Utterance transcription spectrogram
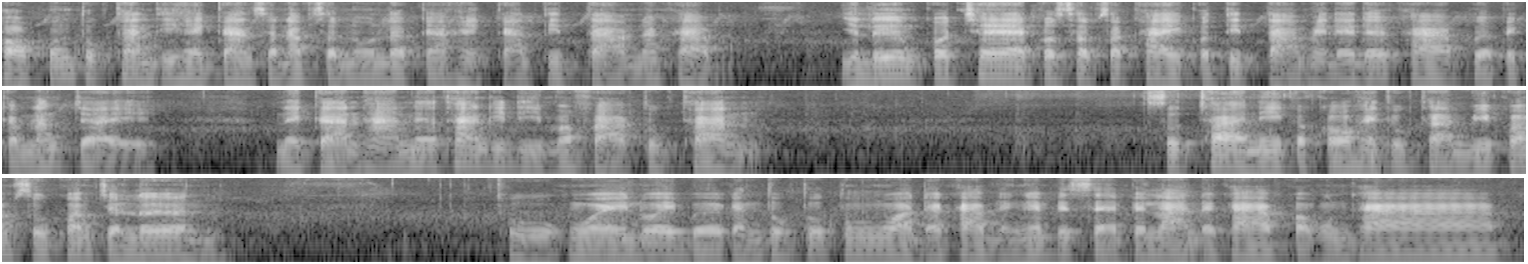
ขอบคุณทุกท่านที่ให้การสนับสนุนและการให้การติดตามนะครับ อย่าลืมกดแชร์ กด Subscribe กดติดตามให้ได้เด้อครับเพื่อเป็นกำลังใจ ในการหาแนวทางที่ดีมาฝากทุกท่าน สุดท้ายนี้ก็ขอให้ทุกท่านมีความสุขความเจริญ ถูกหวยรวยเบอร์กันทุกๆทุกงวดนะครับอย่างเงินเป็นแสนเป็นล้านนะครับ ขอบคุณครับ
